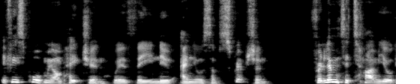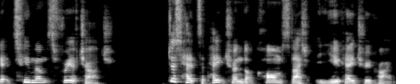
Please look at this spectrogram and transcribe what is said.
if you support me on Patreon with the new annual subscription, for a limited time you will get two months free of charge. Just head to patreon.com slash uktruecrime.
